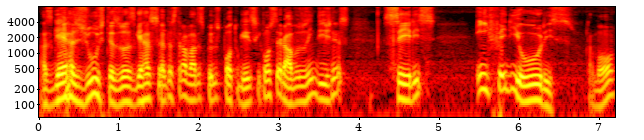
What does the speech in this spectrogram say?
as guerras justas ou as guerras santas travadas pelos portugueses que consideravam os indígenas seres inferiores, tá bom?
